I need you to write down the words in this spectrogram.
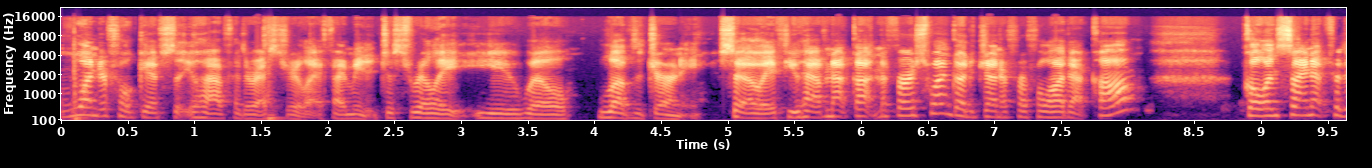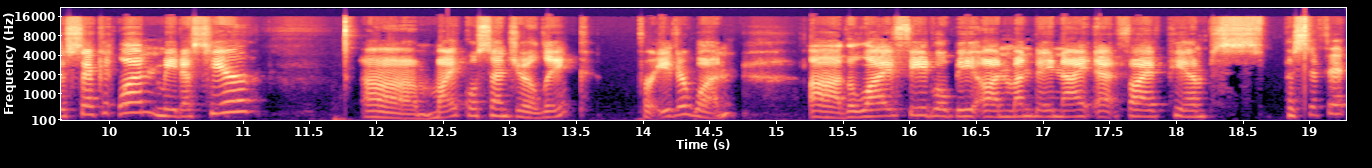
wonderful gifts that you'll have for the rest of your life. I mean, it just really, you will love the journey. So if you have not gotten the first one, go to jenniferfalah.com. Go and sign up for the second one. Meet us here. Um, Mike will send you a link for either one. Uh, the live feed will be on Monday night at 5 p.m. Pacific,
